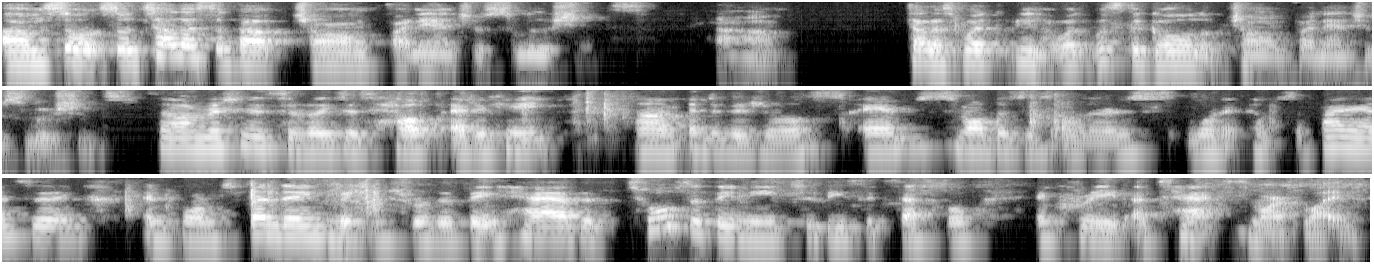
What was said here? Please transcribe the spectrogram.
Um, so so tell us about Charm Financial Solutions. Um, tell us what you know. What, what's the goal of Charm Financial Solutions? So our mission is to really just help educate um, individuals and small business owners when it comes to financing, informed spending, making sure that they have the tools that they need to be successful and create a tax smart life.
